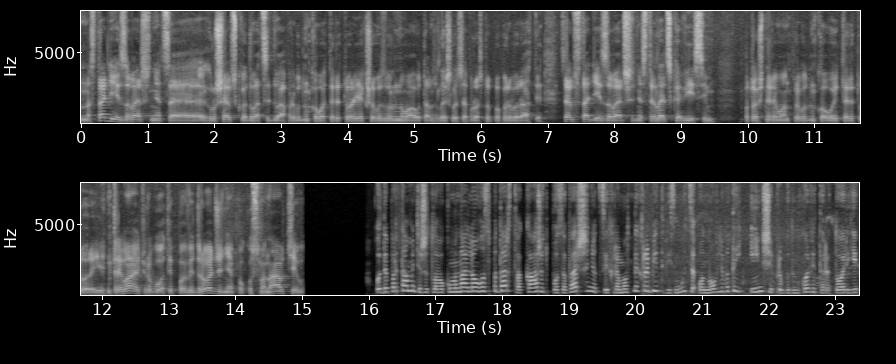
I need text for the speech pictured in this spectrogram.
На стадії завершення це Грушевського 22, прибудинкова територія, якщо ви звернули увагу, там залишилося просто поприбирати. Це в стадії завершення Стрілецька 8, поточний ремонт прибудинкової території. Тривають роботи по відродження, по космонавтів. У департаменті житлово-комунального господарства кажуть, по завершенню цих ремонтних робіт візьмуться оновлювати й інші прибудинкові території.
